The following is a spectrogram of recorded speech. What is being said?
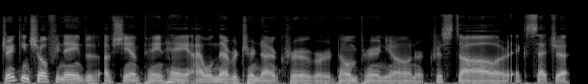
drinking trophy names of, of champagne, hey, I will never turn down Krug or Dom Perignon or Cristal or etc.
